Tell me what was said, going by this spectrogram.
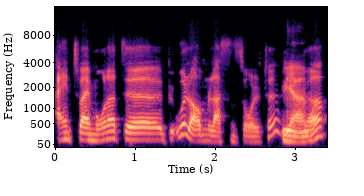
ein, zwei Monate beurlauben lassen sollte. Ja. ja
